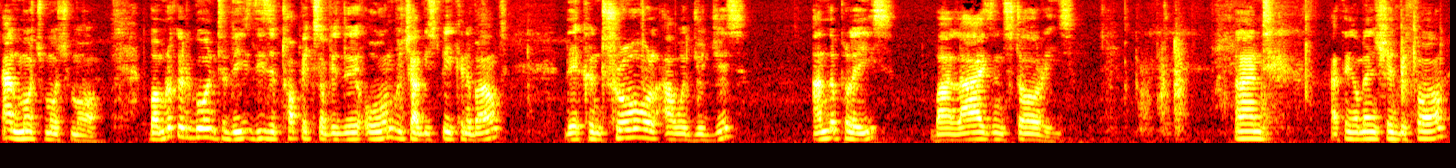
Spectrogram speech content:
And much, much more. But I'm not going to go into these. These are topics of their own, which I'll be speaking about. They control our judges and the police by lies and stories. And I think I mentioned before,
